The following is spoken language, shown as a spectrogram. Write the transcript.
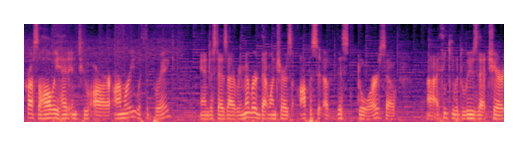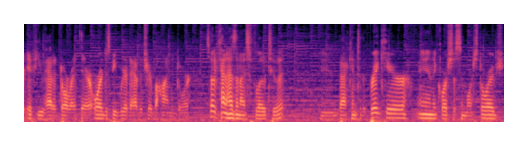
Across the hall we head into our armory with the brig. And just as I remembered, that one chair is opposite of this door, so uh, I think you would lose that chair if you had a door right there, or it'd just be weird to have the chair behind the door. So it kind of has a nice flow to it. And back into the brig here, and of course just some more storage.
